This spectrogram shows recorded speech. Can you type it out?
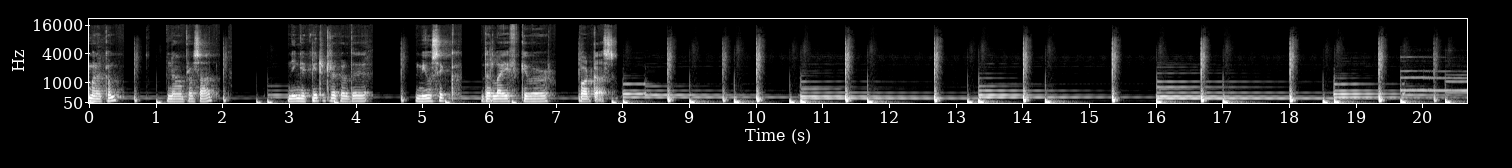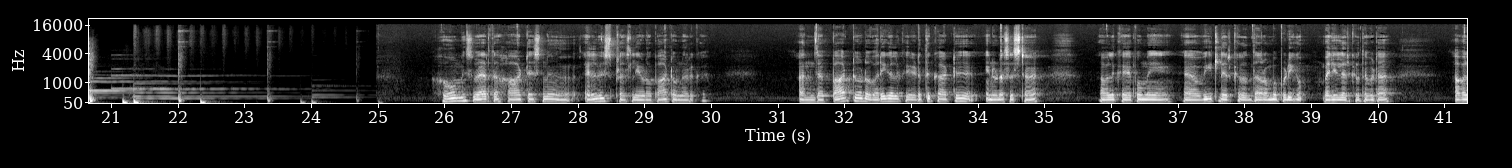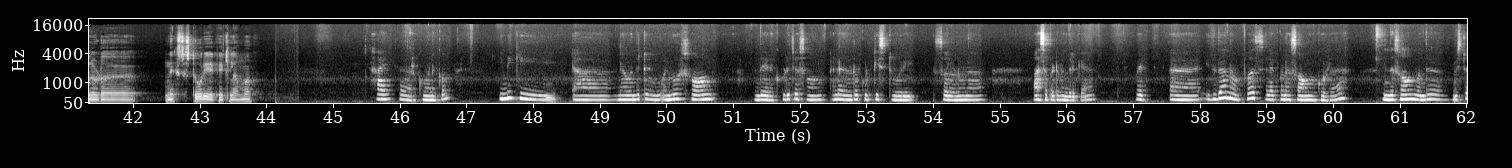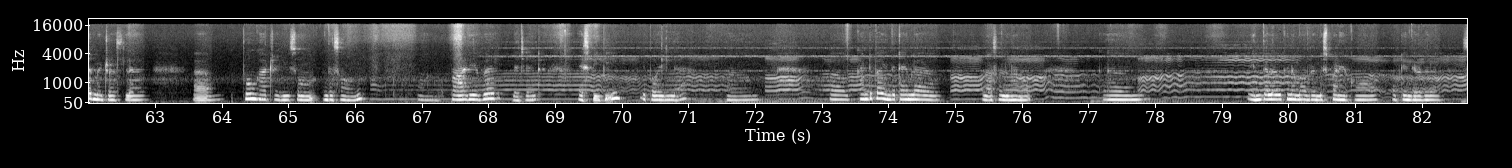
வணக்கம். நான் பிரசாத். நீங்கள் கேட்டுட்ருக்கிறது music the life giver podcast home is where the ஹார்டஸ்ட்னு Elvis ப்ரெஸ்லியோட பாட்டு ஒன்று இருக்குது அந்த பாட்டோட வரிகளுக்கு எடுத்துக்காட்டு என்னோடய சிஸ்டர் அவளுக்கு எப்போவுமே வீட்டில் இருக்கிறது தான் ரொம்ப பிடிக்கும். வெளியில் இருக்கிறத விட. அவளோட நெக்ஸ்ட் ஸ்டோரியை கேட்கலாமா? ஹாய் எல்லாருக்கும் வணக்கம். இன்றைக்கி நான் வந்துட்டு ஒன் மோர் சாங் வந்து எனக்கு பிடிச்ச சாங் அண்ட் அதோட குட்டி ஸ்டோரி சொல்லணும்னா ஆசைப்பட்டு வந்திருக்கேன். பட் இதுதான் நான் ஃபர்ஸ்ட் செலக்ட் பண்ண சாங் கூட. இந்த சாங் வந்து மிஸ்டர் மெட்ராஸில் பூங்காற்று வீசும் அந்த சாங் பாடியவர் லெஜண்ட் எஸ்பிபி இப்போ இல்லை. கண்டிப்பாக இந்த டைமில் நான் சொல்லணும். எந்த அளவுக்கு நம்ம அவரை மிஸ் பண்ணியிருக்கோம் அப்படிங்கிறத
